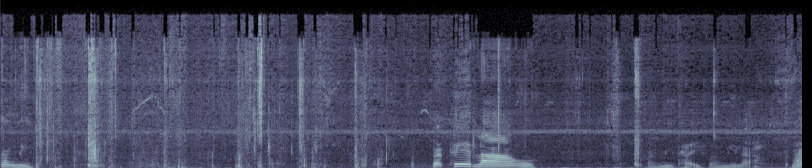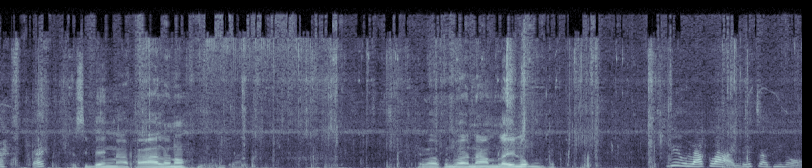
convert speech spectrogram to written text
ทางนี้ ประเทศลาวฝั่งนี้ไทยฝั่งนี้ลาวมาไปก็สิแบ่งหนาพาแล้วเนาะพี่น้องจ้ะแต่ว่าเพิ่นว่าน้ำไหลลงครับวิวหลักหลายด้วยจ้ะพี่น้อง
